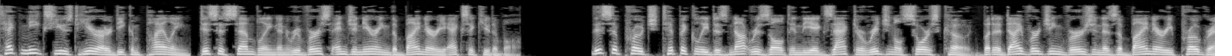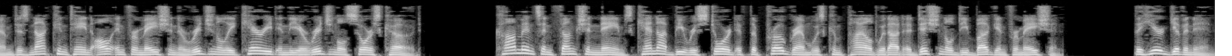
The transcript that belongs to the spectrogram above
Techniques used here are decompiling, disassembling and reverse engineering the binary executable. This approach typically does not result in the exact original source code but a diverging version as a binary program does not contain all information originally carried in the original source code. Comments and function names cannot be restored if the program was compiled without additional debug information. The here given in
